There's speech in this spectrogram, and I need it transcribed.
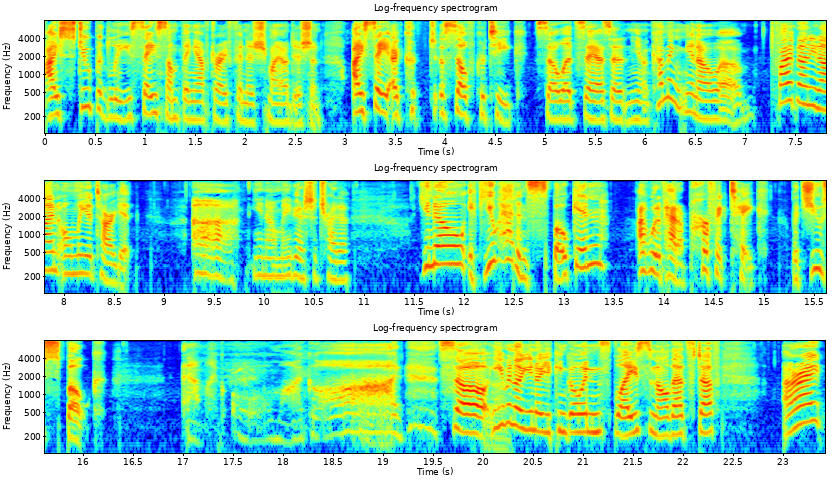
I stupidly say something after I finish my audition. I say a, a self critique. So let's say I said, you know, coming, you know, uh, five ninety nine only at Target. Uh, you know, maybe I should try to. You know, if you hadn't spoken, I would have had a perfect take. But you spoke. And I'm like, oh my God. So even though, you know, you can go in and splice and all that stuff, all right,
